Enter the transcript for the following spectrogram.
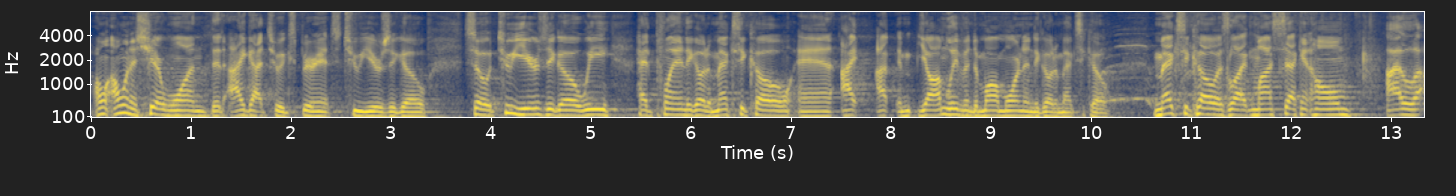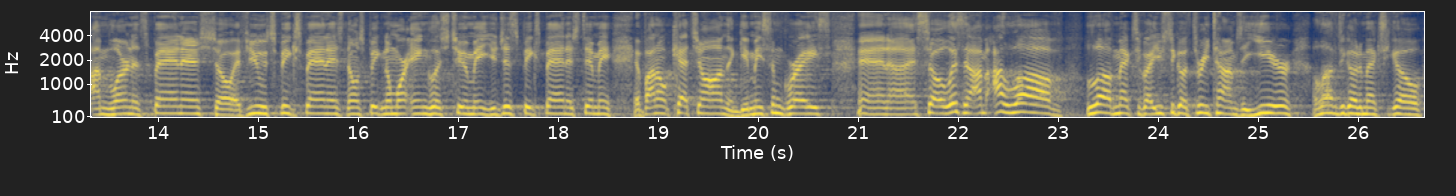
I, I want to share one that I got to experience two years ago. So, two years ago, we had planned to go to Mexico, and I, I y'all, I'm leaving tomorrow morning to go to Mexico. Mexico is like my second home. I, am learning Spanish, so if you speak Spanish, don't speak no more English to me. You just speak Spanish to me. If I don't catch on, then give me some grace. And uh, so, listen, I'm, i love, love Mexico. I used to go three times a year. I love to go to Mexico.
